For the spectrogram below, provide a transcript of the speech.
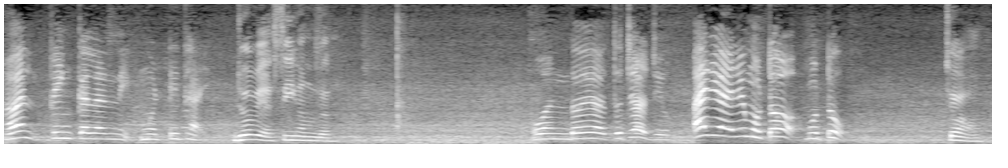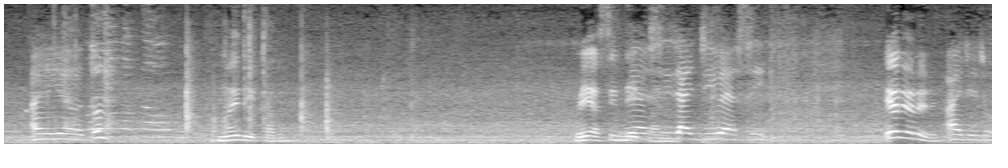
હા પિંક કલરની મોટી થાય. જો વેસી અંદર. વંદો તો અરે અરે મોટો મોટો. ચા. અહીંયા હતો ને. નહીં દેખાતો. વેસી જ વેસી જાય જી વેસી એ રે રે આજે જો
